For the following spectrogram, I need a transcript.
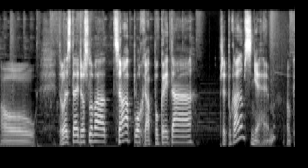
Oh. Tohle je doslova celá plocha pokrytá, předpokládám sněhem, OK.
